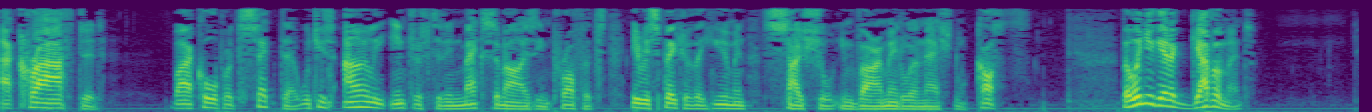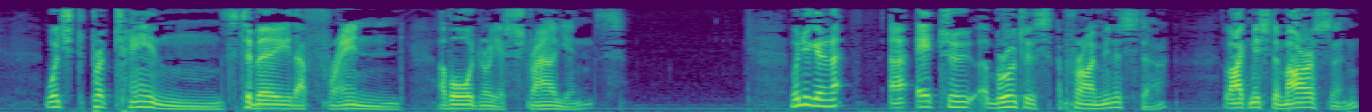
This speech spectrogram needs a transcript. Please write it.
are crafted by a corporate sector which is only interested in maximising profits irrespective of the human, social, environmental and national costs. But when you get a government which pretends to be the friend of ordinary Australians, when you get an uh, tu Brutus Prime Minister like Mr Morrison,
